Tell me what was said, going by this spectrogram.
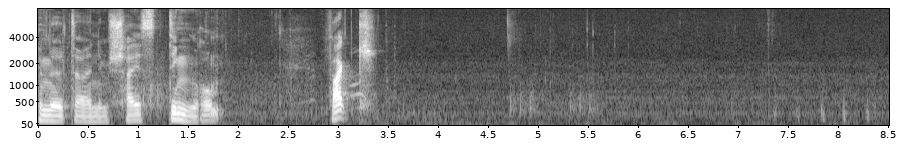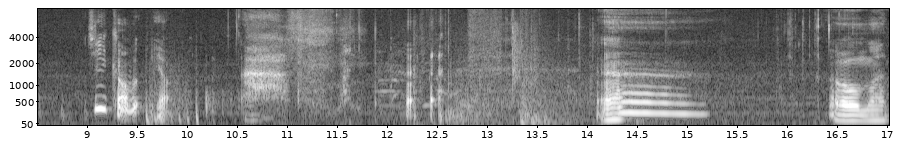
Pimmelt da in dem scheiß Ding rum. Fuck! Sie kommen. Ja. Ah, Mann. ah. Oh Mann.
